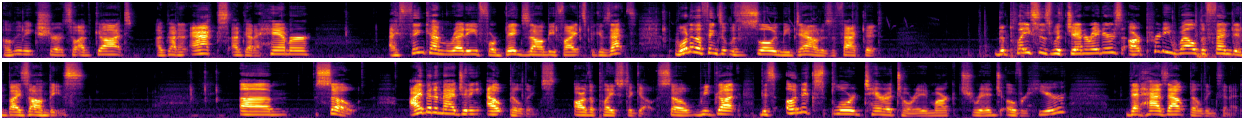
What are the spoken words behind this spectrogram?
Let me make sure. So I've got I've got an axe, I've got a hammer, I think I'm ready for big zombie fights because that's one of the things that was slowing me down is the fact that the places with generators are pretty well defended by zombies. Um, so I've been imagining outbuildings are the place to go. So we've got this unexplored territory in March Ridge over here that has outbuildings in it.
